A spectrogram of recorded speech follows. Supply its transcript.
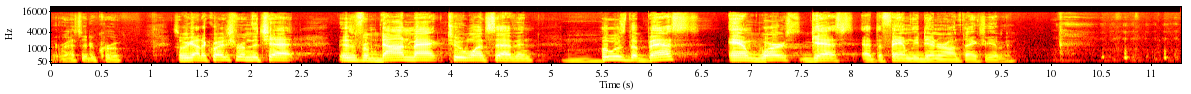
The rest of the crew. So we got a question from the chat. This is from Don Mac two one seven. Who was the best and worst guest at the family dinner on Thanksgiving?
